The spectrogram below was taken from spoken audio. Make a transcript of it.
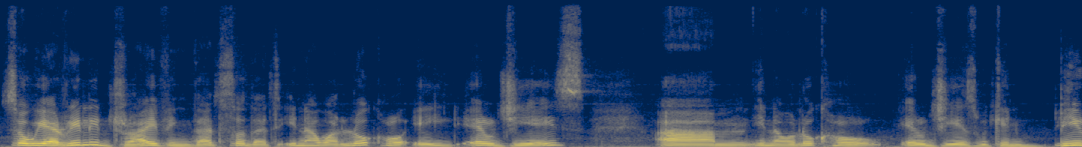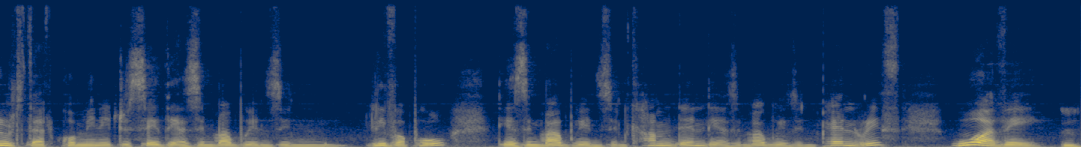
So we are really driving that so that in our local LGAs, um, in our local LGAs, we can build that community to say there are Zimbabweans in Liverpool, there are Zimbabweans in Camden, there are Zimbabweans in Penrith. Who are they? Mm, mm,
